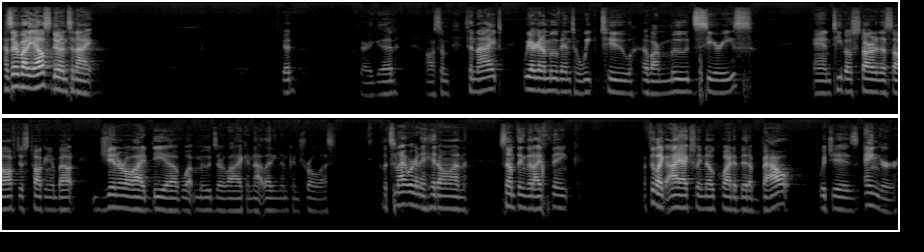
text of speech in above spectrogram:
How's everybody else doing tonight? Good? Very good. Awesome. Tonight, we are going to move into week two of our mood series. And Tebow started us off just talking about general idea of what moods are like and not letting them control us. But tonight we're going to hit on something that I think I feel like I actually know quite a bit about, which is anger.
